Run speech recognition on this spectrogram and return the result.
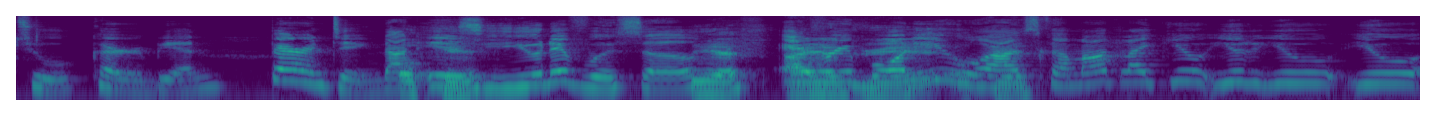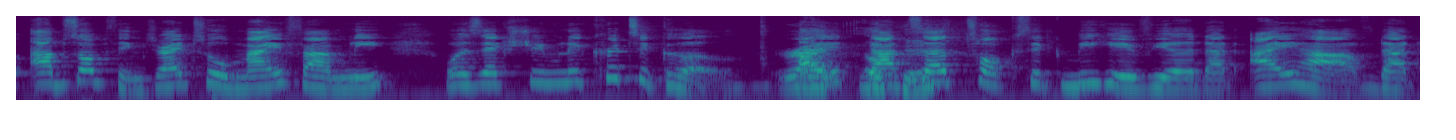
to Caribbean parenting. That is Okay. universal. Yes, Everybody who Okay. has come out like you, you, you, you absorb things, right? So my family was extremely critical, right? I- That's a toxic behavior that I have that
